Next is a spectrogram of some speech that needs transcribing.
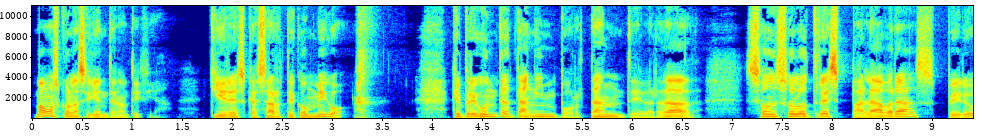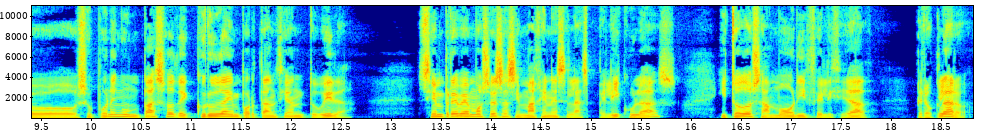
Vamos con la siguiente noticia. ¿Quieres casarte conmigo? Qué pregunta tan importante, ¿verdad? Son solo tres palabras, pero suponen un paso de cruda importancia en tu vida. Siempre vemos esas imágenes en las películas y todo es amor y felicidad. Pero claro,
